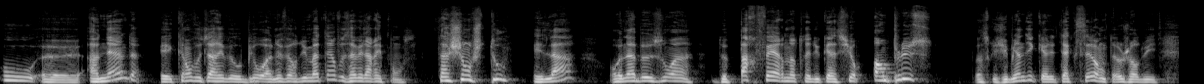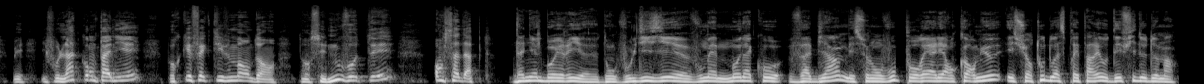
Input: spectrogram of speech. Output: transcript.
ou euh, en Inde, et quand vous arrivez au bureau à 9 heures du matin, vous avez la réponse. Ça change tout. Et là, on a besoin de parfaire notre éducation en plus parce que j'ai bien dit qu'elle est excellente aujourd'hui, mais il faut l'accompagner pour qu'effectivement, dans, dans ces nouveautés, on s'adapte. Daniel Boeri, euh, donc vous le disiez euh, vous-même, Monaco va bien, mais selon vous, pourrait aller encore mieux et surtout doit se préparer aux défis de demain.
